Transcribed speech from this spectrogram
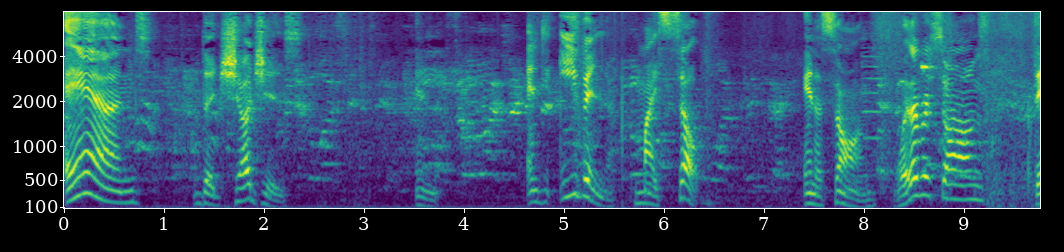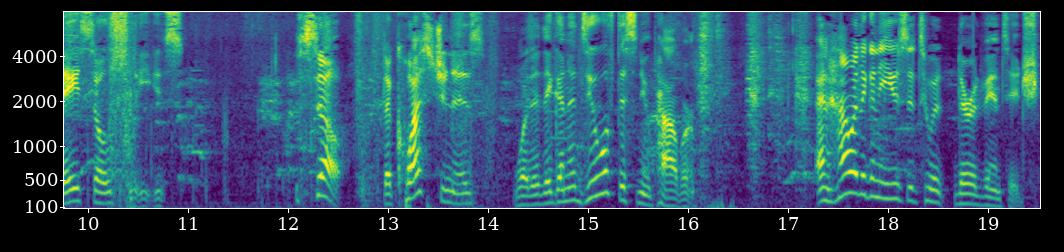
and the judges and and even myself in a song. Whatever song they so please. So the question is what are they going to do with this new power? And how are they going to use it to their advantage?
